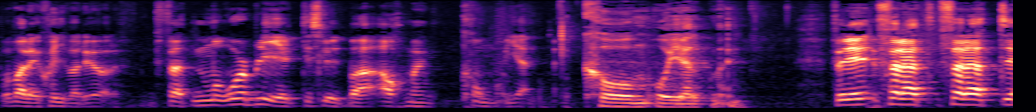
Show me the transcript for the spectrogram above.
på varje skiva du gör. För att more blir till slut bara, ja men kom och hjälp mig. Kom och hjälp mig. För, det, för att, för att eh,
